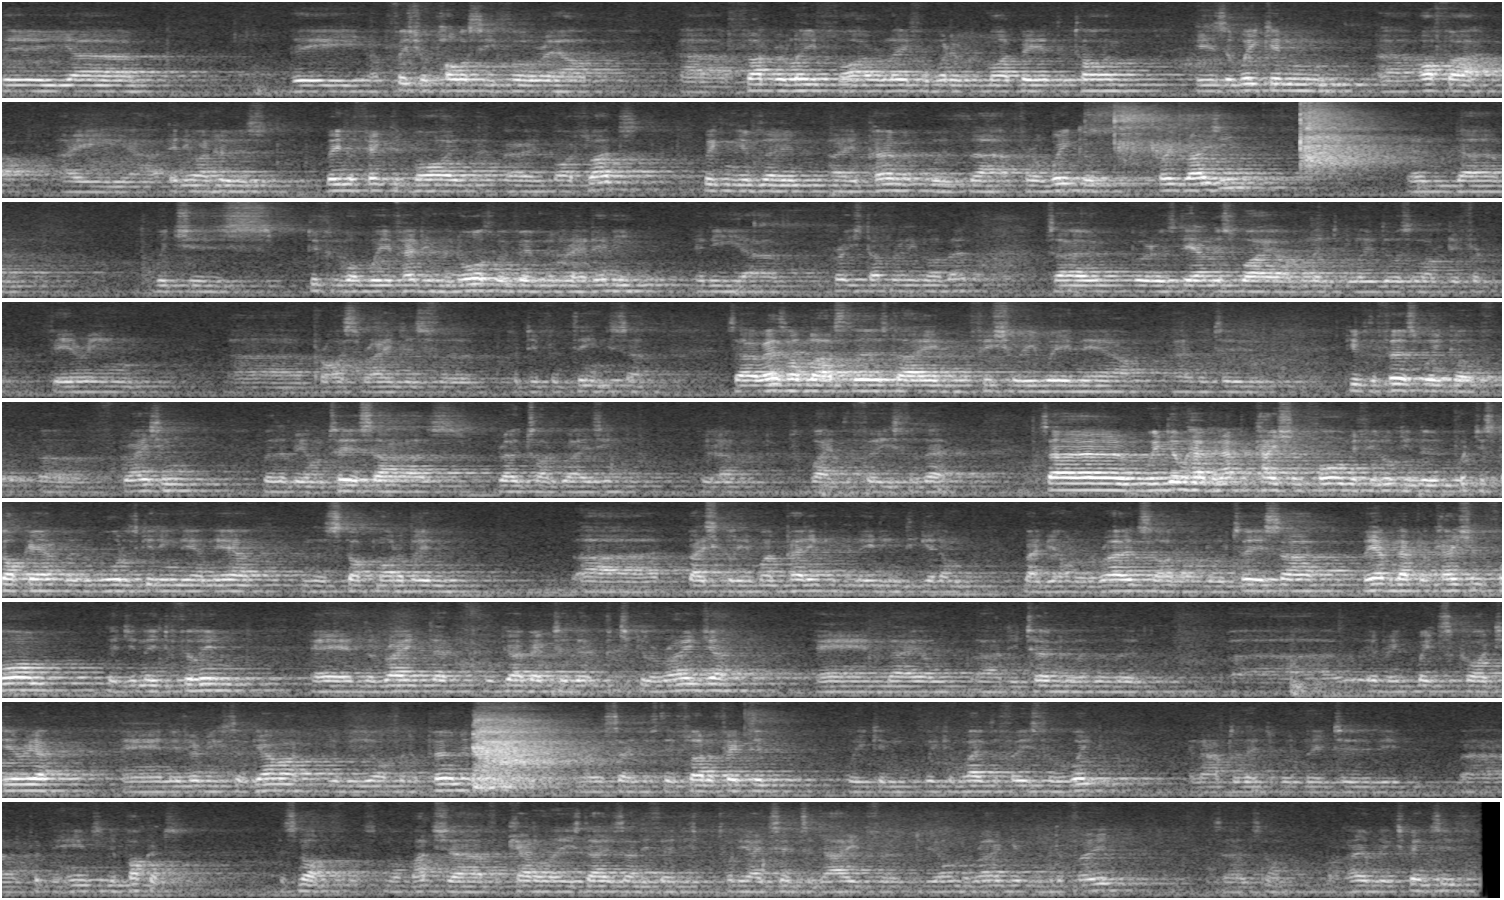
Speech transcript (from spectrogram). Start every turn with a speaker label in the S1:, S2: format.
S1: The, uh, the official policy for our uh, flood relief, fire relief, or whatever it might be at the time, is that we can uh, offer a, uh, anyone who's been affected by, uh, by floods, we can give them a permit with, uh, for a week of free grazing, and um, which is different to what we've had in the north. We've never had any any free stuff or anything like that. So whereas down this way, I'm led to believe there was a lot of different varying uh, price ranges for, for different things. So, so as of last Thursday, officially we're now able to give the first week of, of grazing, whether it be on TSRs, roadside grazing, we're able to waive the fees for that. So we do have an application form if you're looking to put your stock out where the water's getting down now the stock might have been uh, basically in one paddock and needing to get them maybe onto the roadside or onto a TSR. We have an application form that you need to fill in and the rate that will go back to that particular ranger and they'll uh, determine whether the, uh, everything meets the criteria and if everything's a goer, you'll be offered a permit. And so if they're flood affected, we can we can waive the fees for a week, after that you would need to be uh, putting your hands in your pockets. It's not it's not much uh, for cattle these days, only 30, 28 cents a day for to be on the road getting a bit of feed, so it's not, not overly expensive.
